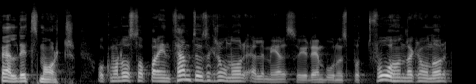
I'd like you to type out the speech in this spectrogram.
Väldigt smart. Och om man då stoppar in 5000 kronor eller mer så är det en bonus på 200 kronor.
